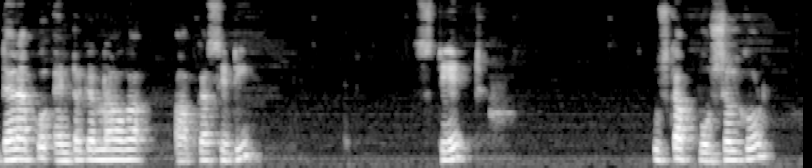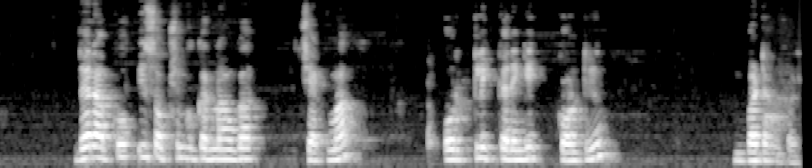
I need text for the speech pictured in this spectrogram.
देन आपको एंटर करना होगा आपका सिटी स्टेट उसका पोस्टल कोड देन आपको इस ऑप्शन को करना होगा चेक मार्क और क्लिक करेंगे कॉन्टिन्यू बटन पर।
